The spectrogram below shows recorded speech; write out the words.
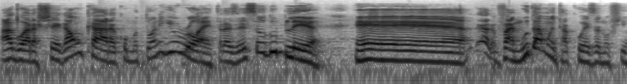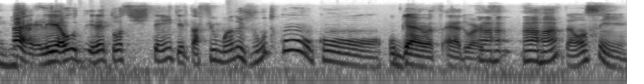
Agora, chegar um cara como Tony Gilroy, trazer seu dublê, é... cara, vai mudar muita coisa no filme. É, ele é o diretor assistente, ele tá filmando junto com, com o Gareth Edwards. Aham, aham. Então, assim,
